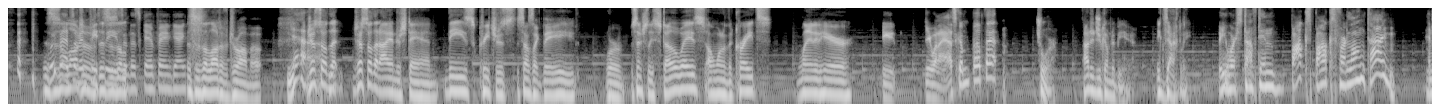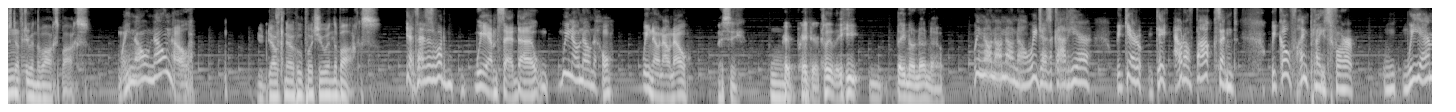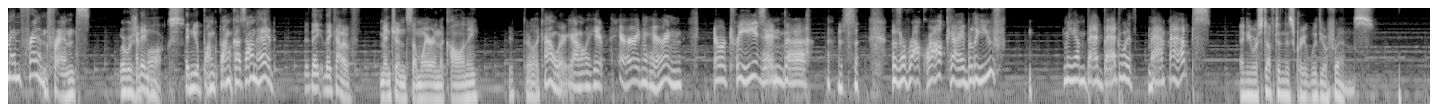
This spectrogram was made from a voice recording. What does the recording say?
This We've is a had lot some of NPCs this is a, in this campaign, gang. this is a lot of drama. yeah. Just so that just so that I understand, these creatures it sounds like they were essentially stowaways on one of the crates, landed here. do you, do you want to ask them about that? Sure. How did you come to be here? Exactly. We were stuffed in box box for a long time. Who stuffed you in the box box? We know no no. You don't know who put you in the box. Yes, that is what William said. Uh, we know no no. We know no no. I see. Praetor, clearly he, they know no no. We know no no no. We just got here. We get get out of box and we go find place for we am and friend friends. Where was your And then- box? Then you bunk bunk us on head. They they kind of mentioned somewhere in the colony. They're like, Oh, we're you know here here and here and there were trees and uh there's a rock rock, I believe. Me, I'm bad bad with map maps And you were stuffed in this crate with your friends.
